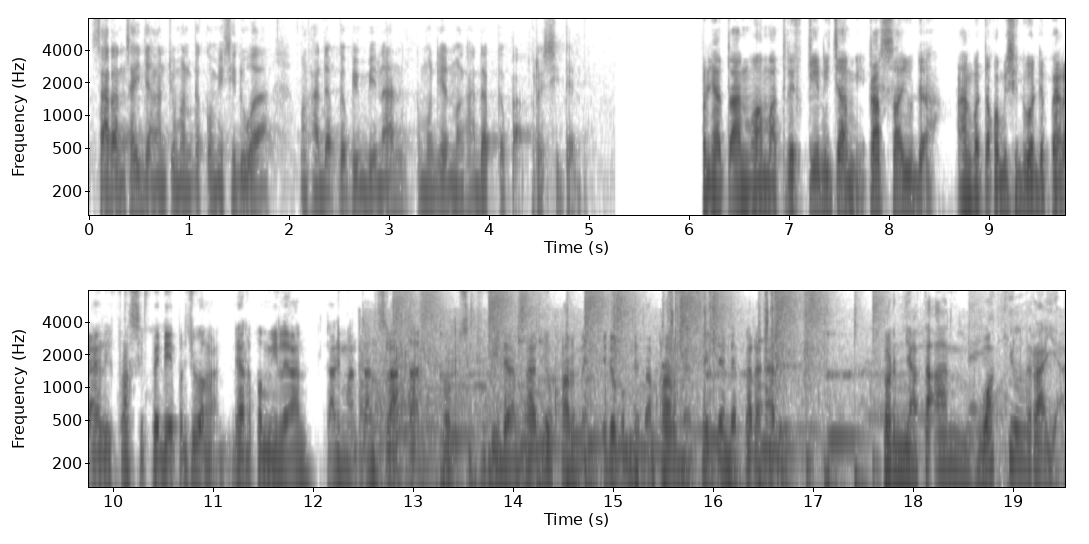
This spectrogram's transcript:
Saran saya jangan cuma ke Komisi 2, menghadap ke pimpinan, kemudian menghadap ke Pak Presiden. Pernyataan Muhammad Rifki Nijami, Karsayuda, anggota Komisi 2 DPR RI fraksi PD Perjuangan, daerah pemilihan Kalimantan Selatan, Produksi TV dan Radio Parlemen, Video Pemerintahan Parlemen, Sekjen DPR RI. Pernyataan Wakil Rakyat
